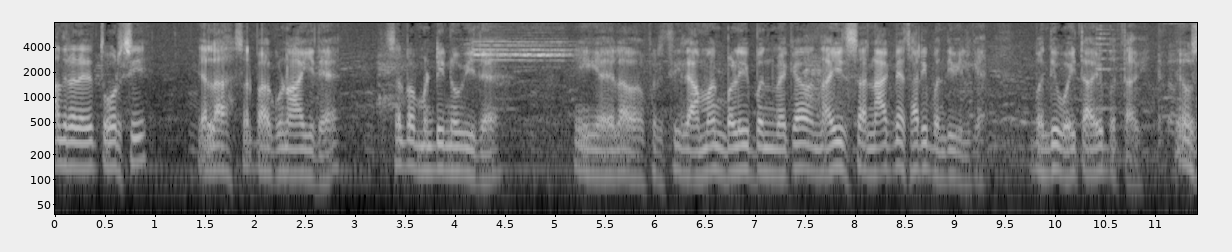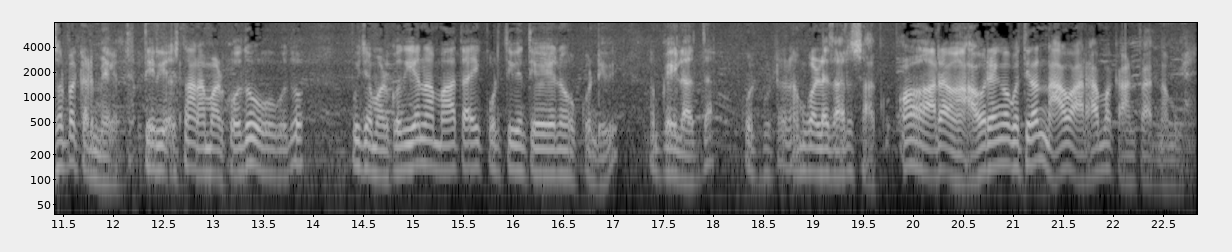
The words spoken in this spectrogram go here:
ಆಂಧ್ರದಲ್ಲಿ ತೋರಿಸಿ ಎಲ್ಲ ಸ್ವಲ್ಪ ಗುಣ ಆಗಿದೆ. ಸ್ವಲ್ಪ ಮಂಡಿ ನೋವಿದೆ. ಈಗ ಎಲ್ಲ ಪರಿಸ್ಥಿತಿ ಅಮ್ಮನ ಬಳಿ ಬಂದ ಒಂದು ಐದು ಸ, ನಾಲ್ಕನೇ ಸಾರಿ ಬಂದೀವಿ ಇಲ್ಲಿಗೆ. ಬಂದು ಒಯ್ತಾವಿ ಬರ್ತಾವೆ. ಇವಾಗ ಸ್ವಲ್ಪ ಕಡಿಮೆ ಆಗುತ್ತೆ. ತಿರುಗಿ ಸ್ನಾನ ಮಾಡ್ಕೋದು ಹೋಗೋದು, ಪೂಜೆ ಮಾಡ್ಕೋದು ಏನೋ ಮಾತಾಯಿ ಕೊಡ್ತೀವಿ ಅಂತ ಏನೋ ಒಪ್ಕೊಂಡಿವಿ. ನಮ್ಮ ಕೈಲಾದ ಕೊಟ್ಬಿಟ್ರೆ ನಮ್ಗೆ ಒಳ್ಳೇದಾದ್ರೂ ಸಾಕು. ಆರಾಮ ಅವ್ರು ಹೆಂಗೋ ಗೊತ್ತಿಲ್ಲ, ನಾವು ಆರಾಮಾಗಿ ಕಾಣ್ತಾ ನಮಗೆ.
